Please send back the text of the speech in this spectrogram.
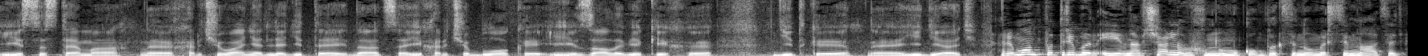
і система харчування для дітей. Це і харчоблоки, і зали, в яких дітки їдять. Ремонт потрібен і в навчально-виховному комплексі номер 17.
